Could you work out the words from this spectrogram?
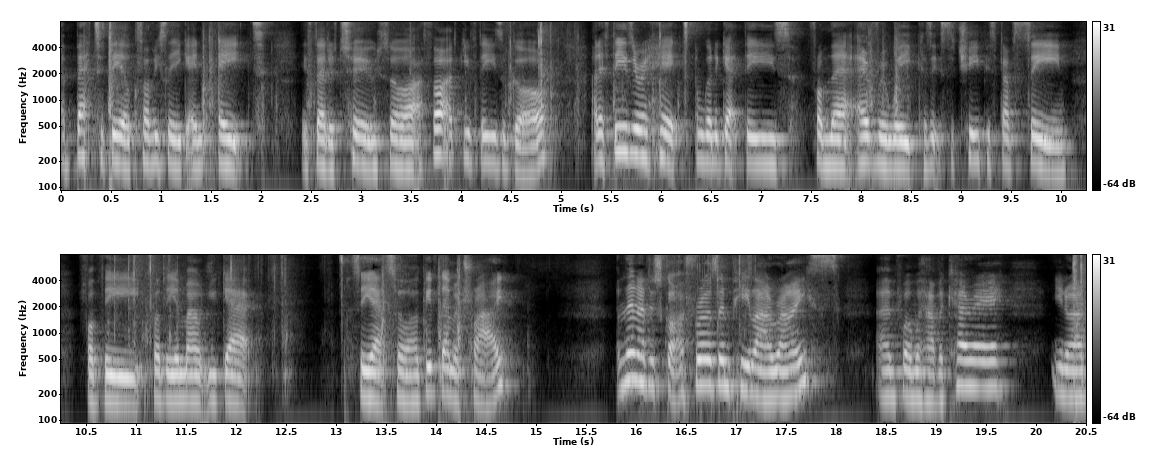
a better deal because obviously you're getting eight instead of two. So I thought I'd give these a go. And if these are a hit, I'm going to get these from there every week because it's the cheapest I've seen for the for the amount you get. So yeah, so I'll give them a try. And then I just got a frozen pilau rice um, for when we have a curry. You know, I,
